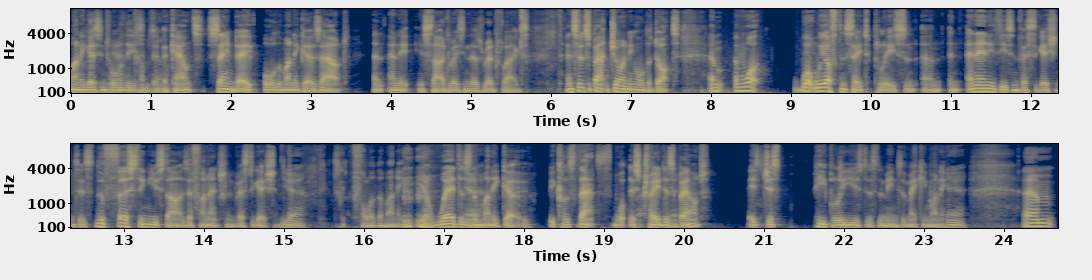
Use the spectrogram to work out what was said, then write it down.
money goes into all of these comes out. accounts. Same day, all the money goes out, and and it, it started raising those red flags. And so it's about joining all the dots. And and what what we often say to police and, and, and, and any of these investigations is the first thing you start is a financial investigation Yeah. it's got to follow the money. You know, where does the money go? Because that's what this trade is about. It's just people are used as the means of making money. Yeah. Um.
